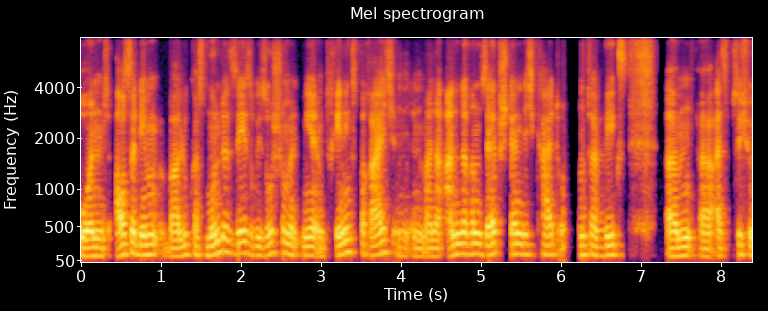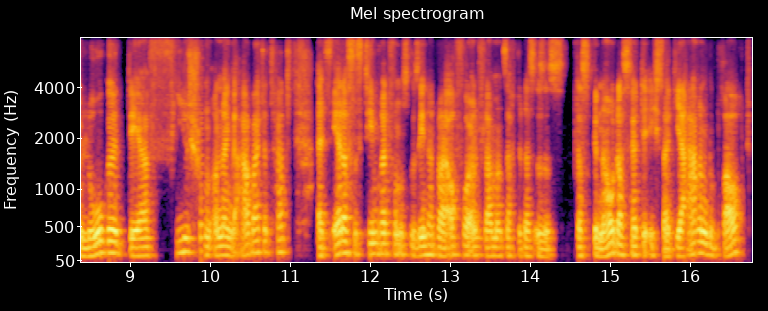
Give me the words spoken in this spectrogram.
Und außerdem war Lukas Mundelsee sowieso schon mit mir im Trainingsbereich in, in meiner anderen Selbstständigkeit unterwegs ähm, äh, als Psychologe, der viel schon online gearbeitet hat. Als er das Systembrett von uns gesehen hat, war er auch Feuer und Flamme und sagte, das ist es. Das genau das hätte ich seit Jahren gebraucht,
